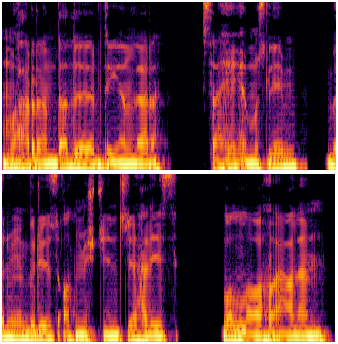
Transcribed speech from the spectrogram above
Muharramdadir deganlar. Sahih Muslim 1163-hadis. Vallohu a'lam.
